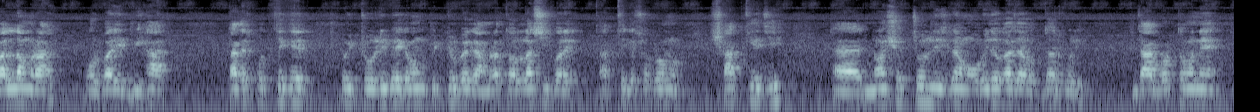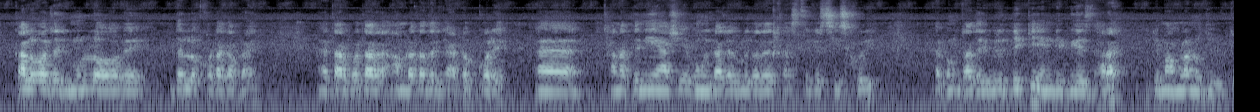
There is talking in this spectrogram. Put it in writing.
বল্লম রায়, ওর বাড়ি বিহার। তাদের প্রত্যেকের ওই ট্রলি ব্যাগ এবং পিট্টু ব্যাগ আমরা তল্লাশি করে, তার থেকে সর্বমোট সাত কেজি নয়শো চল্লিশ গ্রাম অবৈধ গাঁজা উদ্ধার করি। যার বর্তমানে কালোবাজারি মূল্য হবে দেড় লক্ষ টাকা প্রায়। তারপর তার আমরা তাদেরকে আটক করে থানাতে নিয়ে আসি এবং গাঁজাগুলো তাদের কাছ থেকে সিজ করি এবং তাদের বিরুদ্ধে একটি এনডিপিএস ধারায় একটি মামলা নথিভুক্ত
